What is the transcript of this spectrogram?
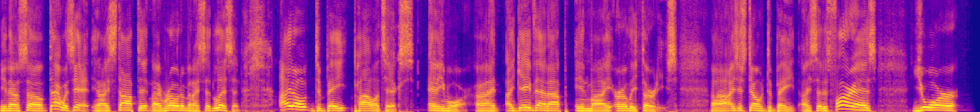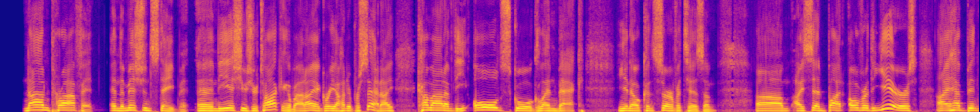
You know, so that was it. You know, I stopped it and I wrote him and I said, listen, I don't debate politics anymore. All right. I gave that up in my early 30s. Uh, I just don't debate. I said, as far as your nonprofit and the mission statement and the issues you're talking about, I agree 100%. I come out of the old school Glenn Beck, you know, conservatism. Um, I said, but over the years, I have been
